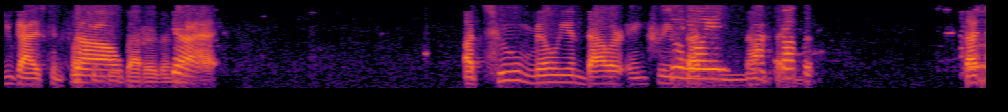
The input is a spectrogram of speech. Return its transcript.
you guys can fucking No. do better than Yeah. that. A two million dollar increase. Two that's nothing. That's nothing. That's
